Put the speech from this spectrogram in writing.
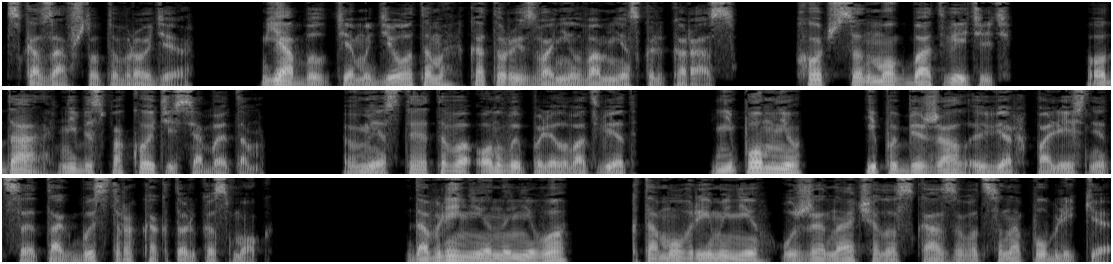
сказав что-то вроде «Я был тем идиотом, который звонил вам несколько раз». Ходжсон мог бы ответить «О да, не беспокойтесь об этом». Вместо этого он выпалил в ответ «Не помню» и побежал вверх по лестнице так быстро, как только смог. Давление на него к тому времени уже начало сказываться на публике,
